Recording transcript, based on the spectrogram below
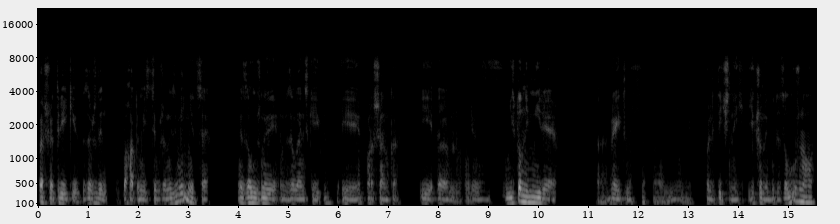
першої трійки завжди багато місців вже не змінні. Це Залужний, Зеленський і Порошенко. І в- ніхто не міряє е, рейтинг ем, політичний, якщо не буде залужного.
